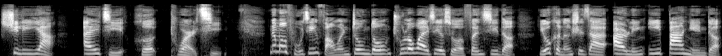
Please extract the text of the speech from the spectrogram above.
叙利亚。埃及和土耳其。那么，普京访问中东，除了外界所分析的有可能是在二零一八年的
